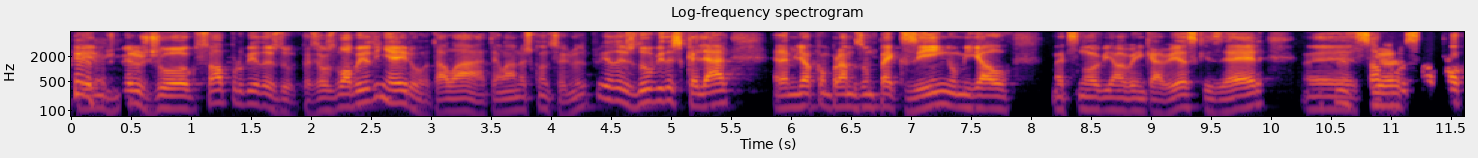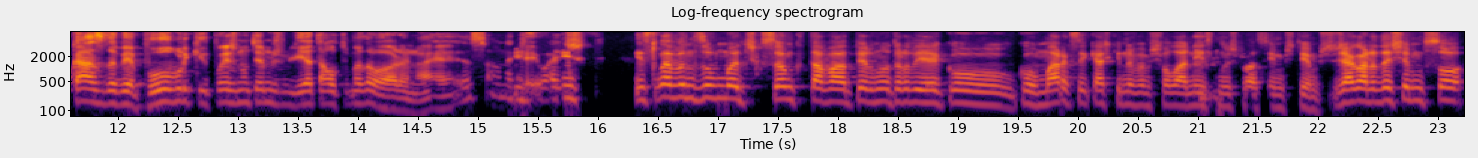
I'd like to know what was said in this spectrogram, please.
Queremos ver o jogo só por via das dúvidas. Pois eles devolvem o dinheiro, está lá, tem lá nas condições. Mas por via das dúvidas, se calhar era melhor comprarmos um packzinho. O Miguel mete-se no avião bem cabeça, se quiser, é, só, por, só para o caso de haver público e depois não termos bilhete à última da hora, não é? É só isso, acho. Isso, isso leva-nos a uma discussão que estava a ter no outro dia com, com o Marcos e que acho que ainda vamos falar nisso nos próximos tempos. Já agora deixa-me só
